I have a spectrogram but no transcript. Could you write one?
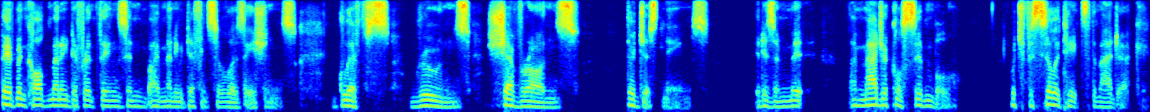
They've been called many different things and by many different civilizations. Glyphs, runes, chevrons, they're just names. It is a, a magical symbol which facilitates the magic,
